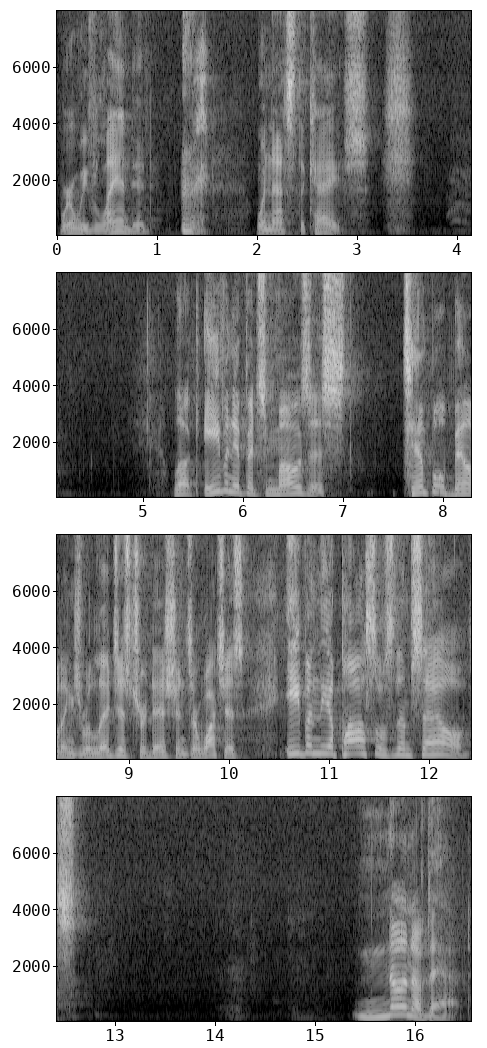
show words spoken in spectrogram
where we've landed when that's the case. Look, even if it's Moses, temple buildings, religious traditions, or watch this, even the apostles themselves, none of that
